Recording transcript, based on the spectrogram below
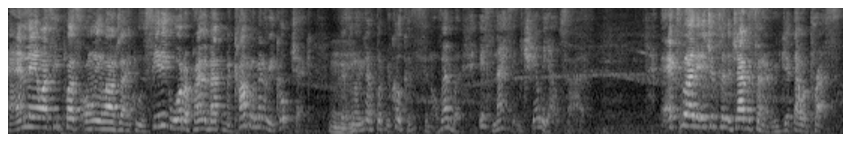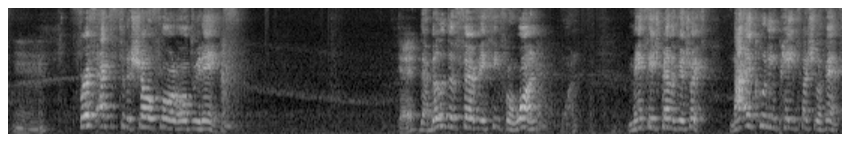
An Anime NYC Plus only lounge that includes seating, water, private bathroom, and complimentary coat check. Because you know you gotta put up your coat because it's in November. It's nice and chilly outside. An expedited entrance to the Javits Center. We get that with press. mm-hmm. First access to the show floor in all three days. okay The ability to serve a seat for one, one, main stage panel of your choice, not including paid special events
